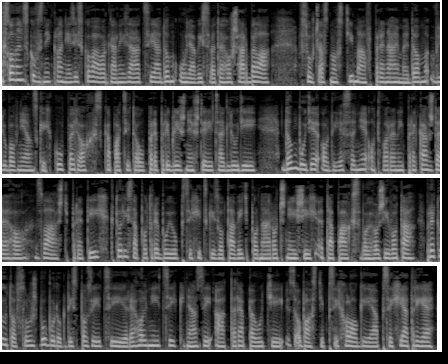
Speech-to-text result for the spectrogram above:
Slovensku vznikla nezisková organizácia Dom úľavy svätého Šarbela. Súčasnosti má v prenájme dom v Ľubovnianských kúpeľoch s kapacitou pre približne 40 ľudí. Dom bude od jesene otvorený pre každého, zvlášť pre tých, ktorí sa potrebujú psychicky zotaviť po náročnejších etapách svojho života. Pre túto službu budú k dispozícii reholníci, kňazi a terapeuti z oblasti psychológie a psychiatrie.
